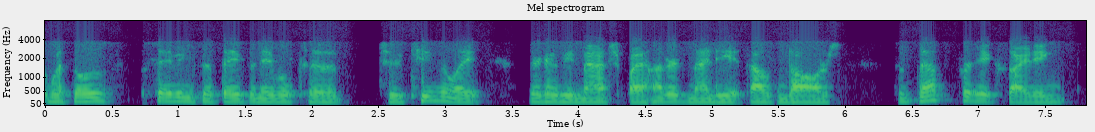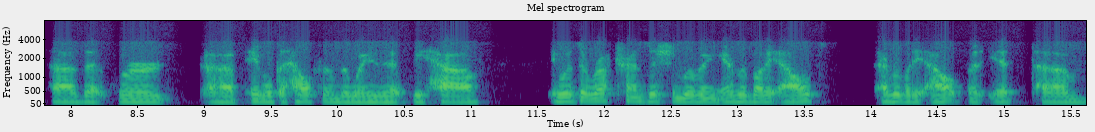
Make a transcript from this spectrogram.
with those savings that they've been able to, to accumulate, they're going to be matched by $198,000. So that's pretty exciting uh, that we're uh, able to help them the way that we have. It was a rough transition moving everybody else, everybody out, but it um,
